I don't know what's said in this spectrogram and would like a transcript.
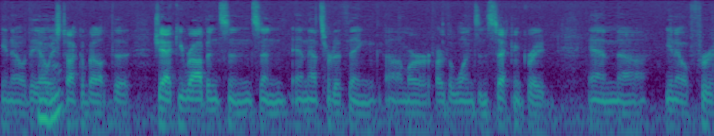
you know they always Mhm. talk about the Jackie Robinsons and and that sort of thing um, are, are the ones in second grade and uh, you know for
